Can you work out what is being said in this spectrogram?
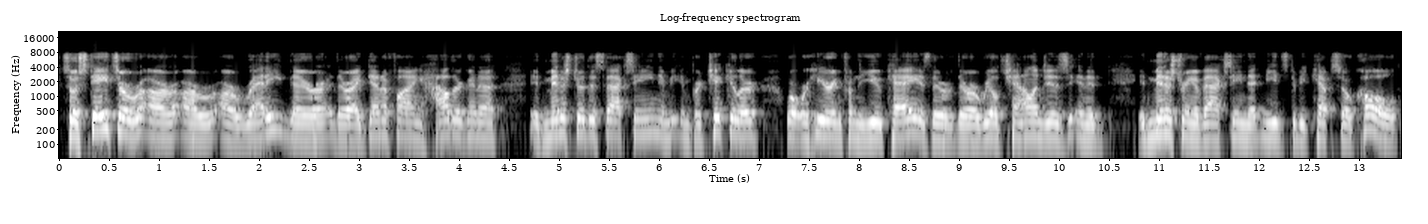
So states are are are, are ready. They're they're identifying how they're going to administer this vaccine. In, in, particular, what we're hearing from the UK is there there are real challenges in ad, administering a vaccine that needs to be kept so cold.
